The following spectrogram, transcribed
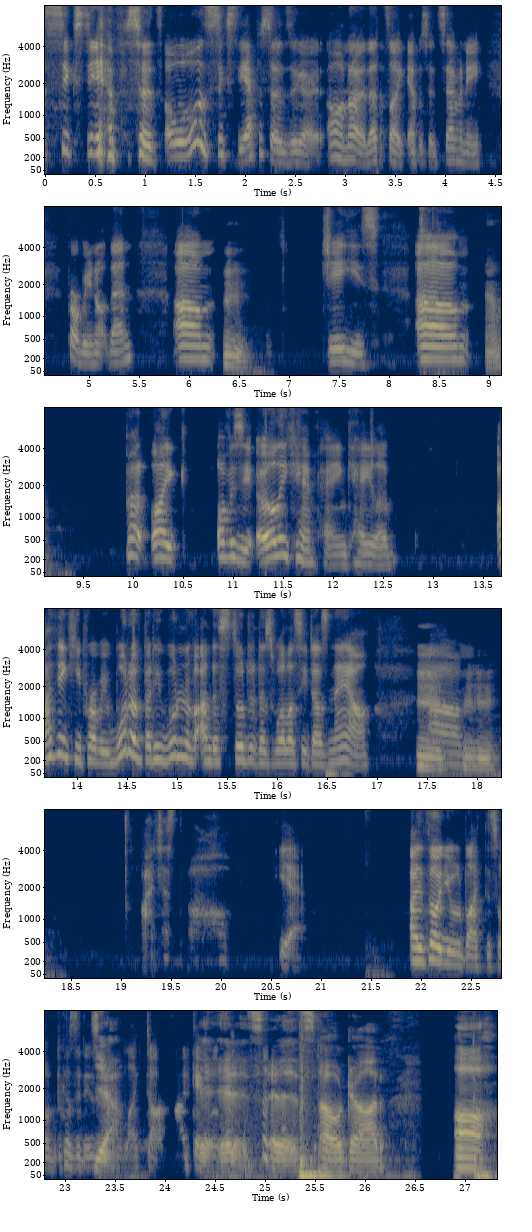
sixty episodes. Oh, what was sixty episodes ago? Oh no, that's like episode seventy. Probably not then. Um, Mhm. jeez. Um, No? but like obviously early campaign Caleb. I think he probably would have, but he wouldn't have understood it as well as he does now. Mm, Um, mhm. I just, oh, yeah. I thought you would like this one because it is Yeah. kind of like Dark Side It, it is, it is. Oh god. Oh,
